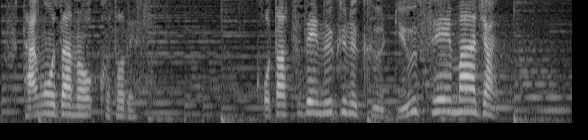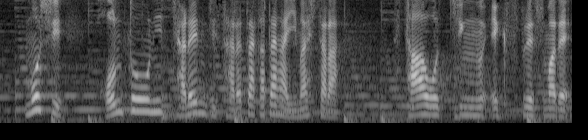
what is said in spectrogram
双子座のことです。こたつでぬくぬく流星麻雀。もし本当にチャレンジされた方がいましたらスターウォッチングエクスプレスまで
